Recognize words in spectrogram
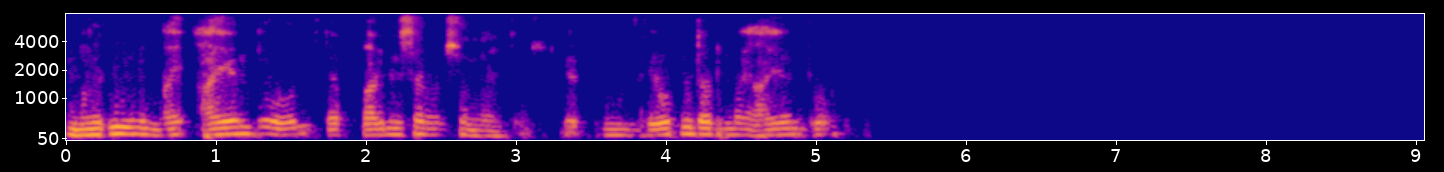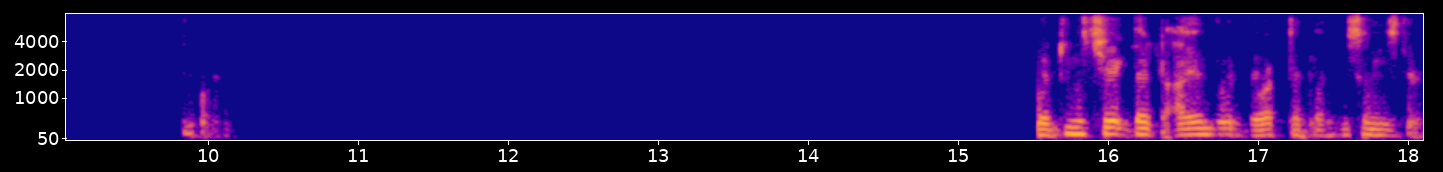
Maybe my IAM role, that permission also not there. Let go to that my IAM role. Let me check that IAM role, what the permission is there.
